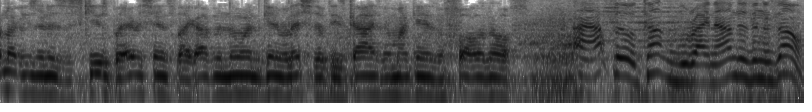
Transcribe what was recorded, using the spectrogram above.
I'm not gonna use it as an excuse, but ever since like I've been knowing getting relationship with these guys, man, my game's been falling off. I feel comfortable right now. I'm just in the zone.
